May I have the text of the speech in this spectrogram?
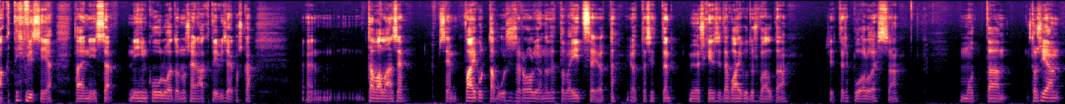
aktiivisia, tai niissä, niihin kuuluvat on usein aktiivisia, koska äh, tavallaan se, se vaikuttavuus ja se rooli on otettava itse, jotta, jotta sitten myöskin sitä vaikutusvaltaa sitten se puolue saa. Mutta tosiaan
